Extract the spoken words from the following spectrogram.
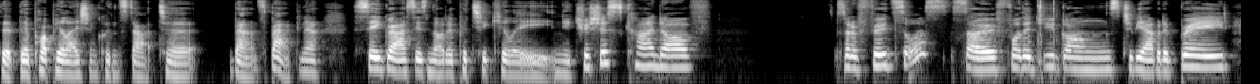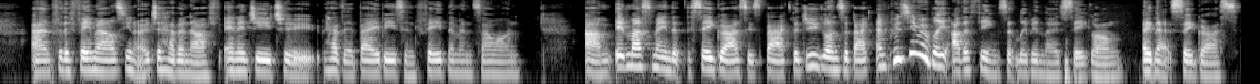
that their population couldn't start to bounce back. Now, seagrass is not a particularly nutritious kind of sort of food source. So for the dugongs to be able to breed and for the females, you know, to have enough energy to have their babies and feed them and so on, um, it must mean that the seagrass is back, the dugongs are back, and presumably other things that live in those seagong in that seagrass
